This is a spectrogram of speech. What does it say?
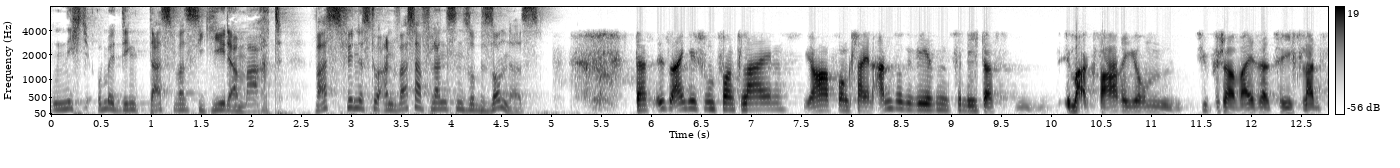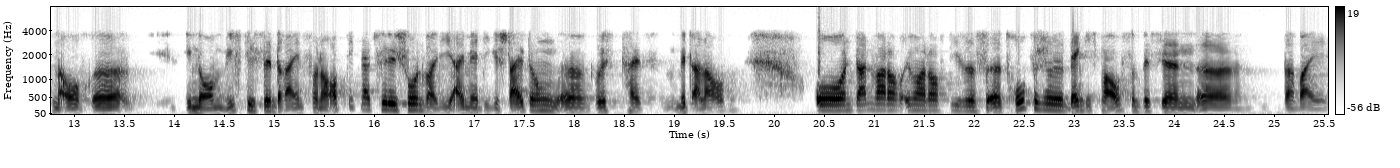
nicht unbedingt das, was jeder macht. Was findest du an Wasserpflanzen so besonders? Das ist eigentlich schon von klein, ja, von klein an so gewesen, finde ich, dass im Aquarium typischerweise natürlich Pflanzen auch äh, enorm wichtig sind, rein von der Optik natürlich schon, weil die einem ja die Gestaltung äh, größtenteils mit erlauben. Und dann war doch immer noch dieses äh, tropische, denke ich mal, auch so ein bisschen äh, dabei,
